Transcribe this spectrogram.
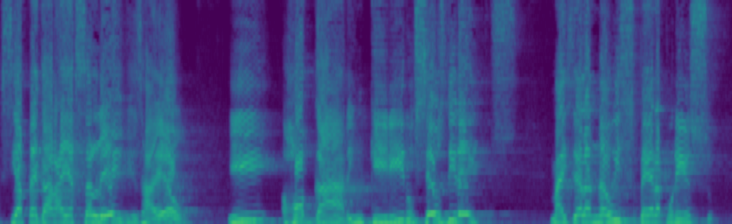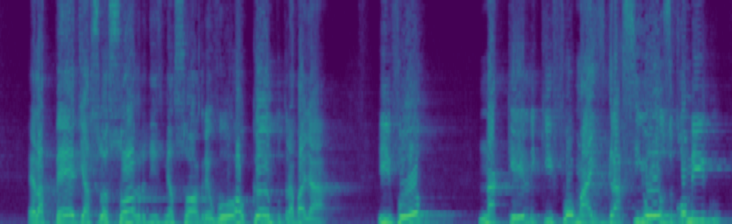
se apegar a essa lei de Israel e rogar, inquirir os seus direitos, mas ela não espera por isso ela pede à sua sogra, diz: Minha sogra, eu vou ao campo trabalhar, e vou naquele que for mais gracioso comigo.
